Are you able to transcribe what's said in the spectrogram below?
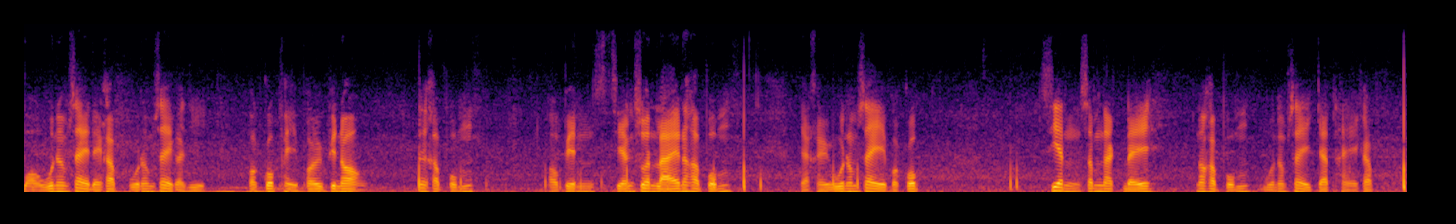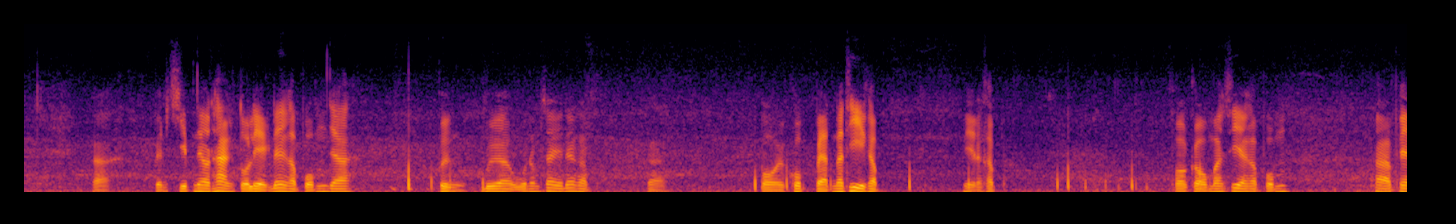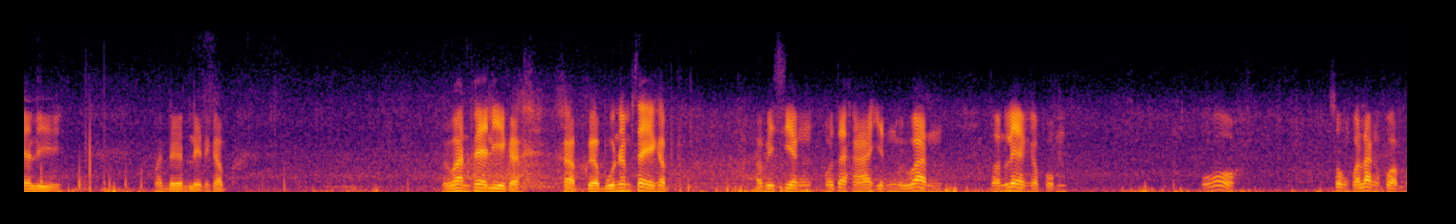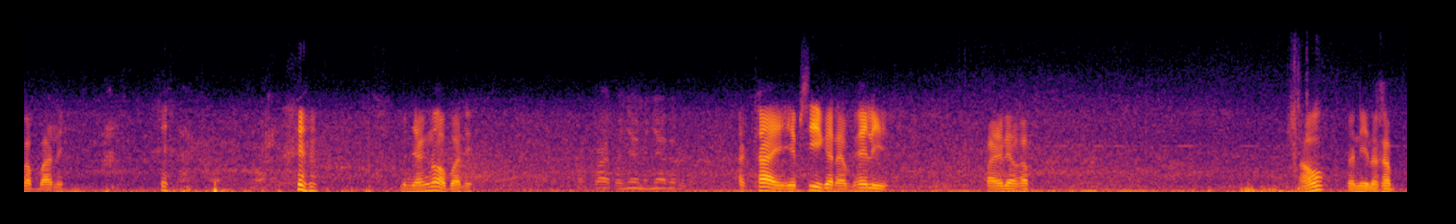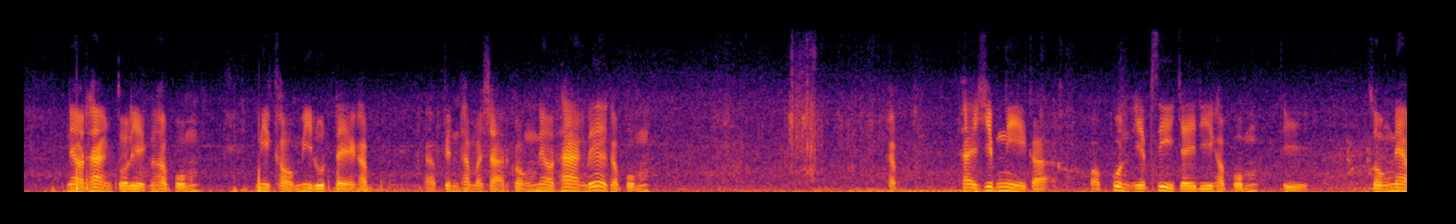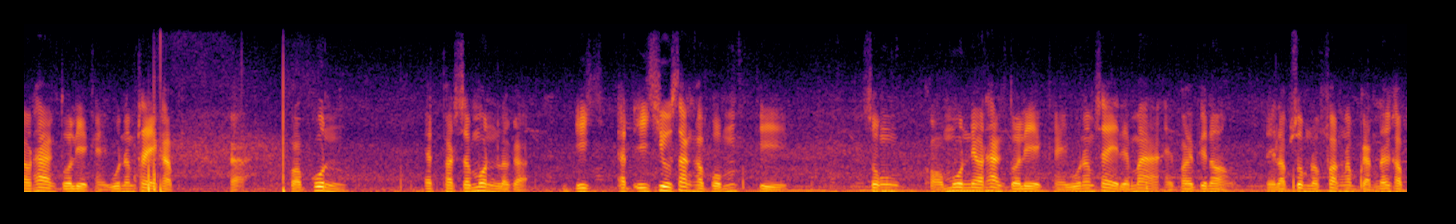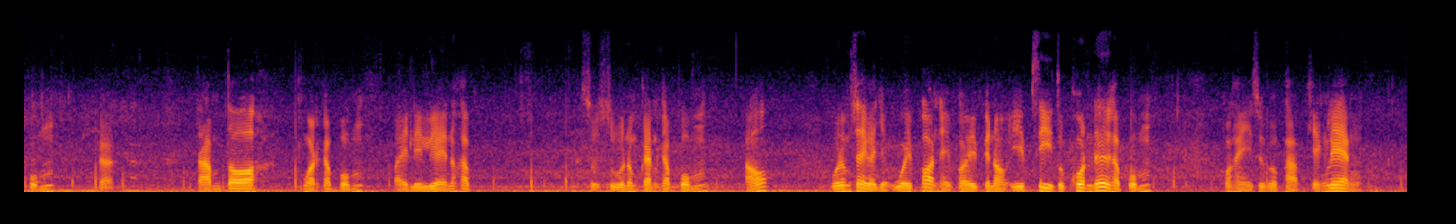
บอกวูน้ำไส้ได้ครับวูน้ำไส้ก็ทีประกบให้พ่อพี่น้องเด้อครับผมเอาเป็นเสียงส่วนหลายนะครับผมอยากให้วูน้ำไส้ประกบเสี้ยนสำนักใดเนาะครับผมวูน้ำไส้จัดให้ครับก็ เป็นคลิปแนวทางตัวเลขเด้อครับ ผมจะพึ่งเบื่อวูน้ำไส้เด้อครับก็ปล่อยครบแปดนาทีครับ นี่แหละครับพอเก่ามาเสียครับ ผมผ้าแพรลีมาเดินเล่นครับมือว่านแพรลีกะครับเกือบบูน้ำใส่ครับเอาไปเสียงโอตหาเห็นมือว่านตอนแรกครับผม โอ้ส่งพลังพร้อมครับบานนี้ มันหยังนอกบานนี้ใกล้ไปแย่ไม่แย่ได้เลยทักทายเอฟซีกันนะแพรลีไปแล้วครับ เอากันนี่แหละครับ แนวทางตัวเลขนะครับ ผม มีเขามีรุดได้ครับอ่าเป็นธรรมชาติของแนวทางเด้อครับผม ครับถ้าคลิปนี้ก็ขอบคุณ FC ใจดีครับ ผมที่ส่งแนวทางตัวเลขให้อุ้นน้ำไทยครับก็ขอบคุณแอดพัสมนแล้วก็ แอดอีคิวสร้างครับผมที่ส่งขอมูลแนวทางตัวเลขให้อุ้นน้ำไทยได้มาให้พ่อพี่น้อง ได้รับชมรับฟังนำกันเด้ครับผมก็ตามต่อหวดครับผมไปเรื่อยๆนะครับ สู้ๆน้ำกันครับผม เอาบุน้ำใส่ก็จะอวยพรให้พ่อพี่น้องเอฟซีทุกคนเด้อครับผมขอให้สุขภาพแข็งแรง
